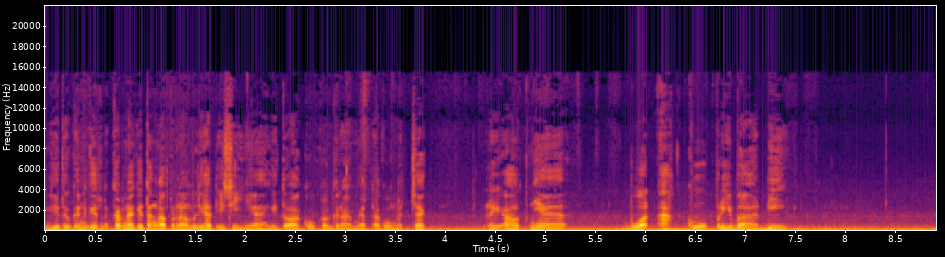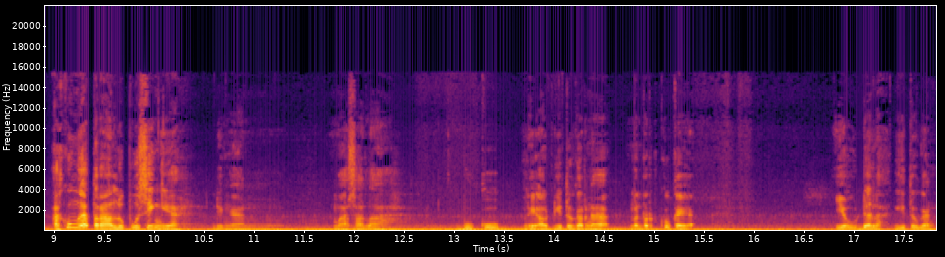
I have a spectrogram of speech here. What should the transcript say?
gitu kan karena kita nggak pernah melihat isinya gitu. Aku ke Gramet aku ngecek layoutnya buat aku pribadi aku nggak terlalu pusing ya dengan masalah buku layout gitu karena menurutku kayak ya udahlah gitu kan.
